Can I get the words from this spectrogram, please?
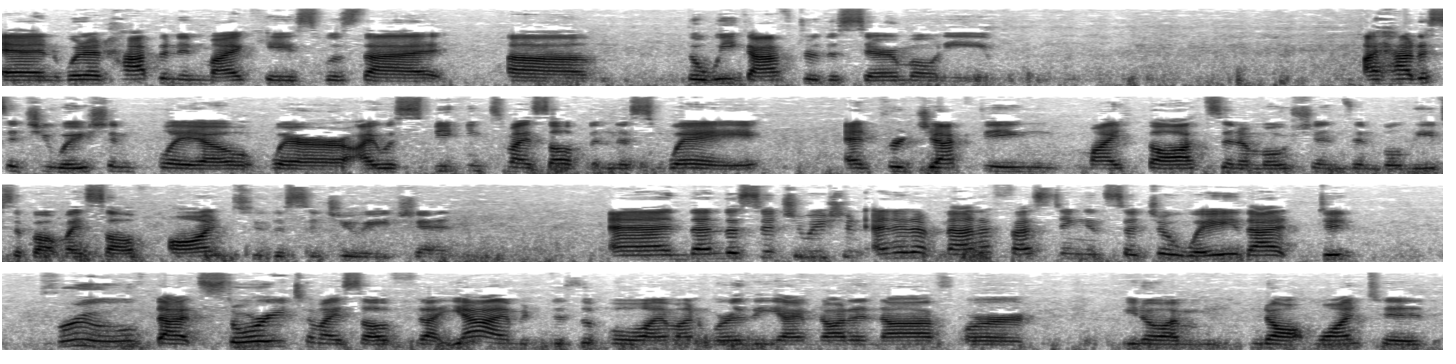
And what had happened in my case was that um, the week after the ceremony, I had a situation play out where I was speaking to myself in this way and projecting my thoughts and emotions and beliefs about myself onto the situation. And then the situation ended up manifesting in such a way that did prove that story to myself that, yeah, I'm invisible, I'm unworthy, I'm not enough, or, you know, I'm not wanted.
